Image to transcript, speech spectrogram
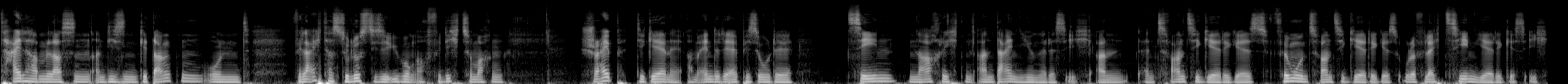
teilhaben lassen an diesen Gedanken und vielleicht hast du Lust, diese Übung auch für dich zu machen. Schreib dir gerne am Ende der Episode 10 Nachrichten an dein jüngeres Ich, an dein 20-jähriges, 25-jähriges oder vielleicht 10-jähriges Ich.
